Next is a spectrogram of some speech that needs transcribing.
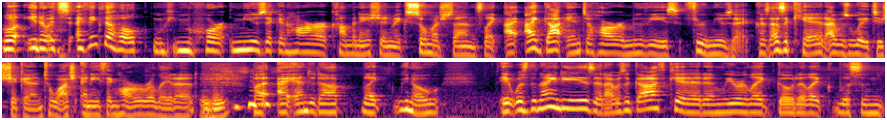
Well, you know, it's. I think the whole m- hor- music and horror combination makes so much sense. Like, I, I got into horror movies through music because as a kid, I was way too chicken to watch anything horror related. Mm-hmm. But I ended up like, you know, it was the '90s, and I was a goth kid, and we were like go to like listen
